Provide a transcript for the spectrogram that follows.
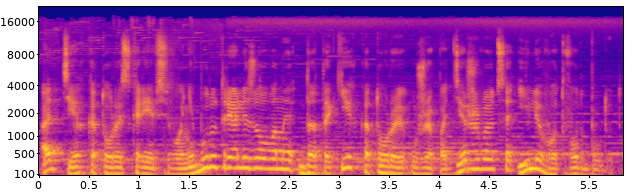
от тех, которые скорее всего не будут реализованы, до таких, которые уже поддерживаются или вот-вот будут.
